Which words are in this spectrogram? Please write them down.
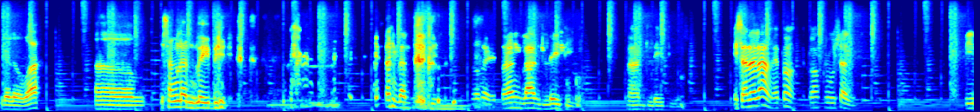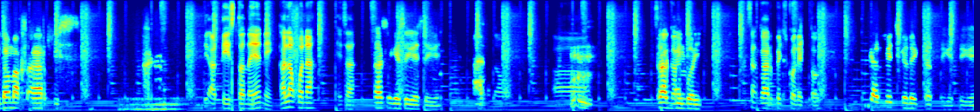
Dalawa. Um, isang landlady. Isang landlady. Okay, isang landlady. Landlady. Isa na lang, ito. Ito ang crucial. Viva Max Artist. Hindi, artista na yan eh. Alam ko na. Isa. Ah, sige, sige, sige. Ano? isang, Rugby gar- boy. isang garbage collector. Garbage collector. Sige, sige.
